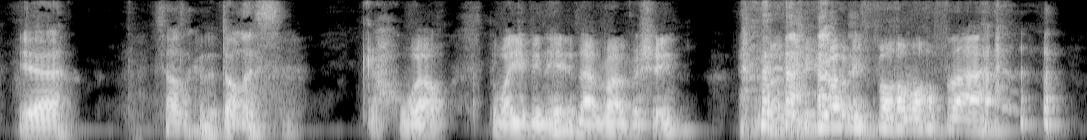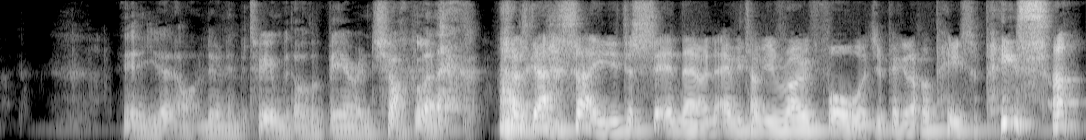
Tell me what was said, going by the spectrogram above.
yeah. Sounds like an Adonis. God, well, the way you've been hitting that row machine, you won't, be, you won't be far off that. Yeah, you don't know what I'm doing in between with all the beer and chocolate. I was going to say, you're just sitting there and every time you row forward, you're picking up a piece of pizza.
